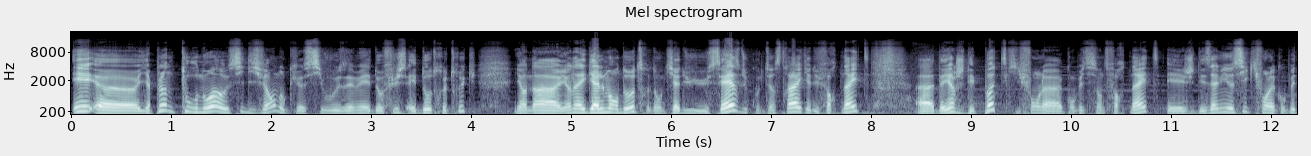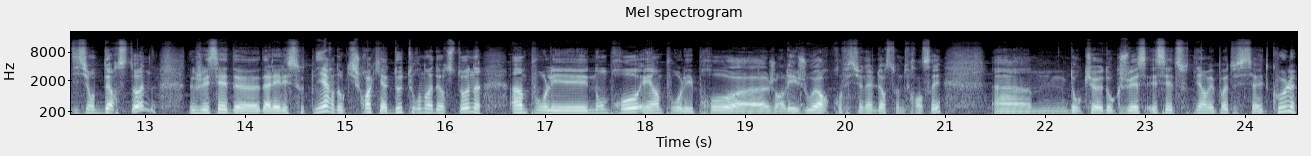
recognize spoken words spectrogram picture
Et euh, il y a plein de tournois aussi différents. Donc, euh, si vous aimez Dofus et d'autres trucs, il y, en a, également d'autres. Donc, il y a du CS, du Counter-Strike, il y a du Fortnite. Euh, d'ailleurs, j'ai des potes qui font la compétition de Fortnite. Et j'ai des amis aussi qui font la compétition d'Hearthstone. Donc, je vais essayer d'aller les soutenir. Donc, je crois qu'il y a deux tournois d'Hearthstone. Un pour les non-pros et un pour les pros, genre les joueurs professionnels d'Hearthstone français. Euh, donc, euh, donc je vais essayer de soutenir mes potes aussi, ça va être cool.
